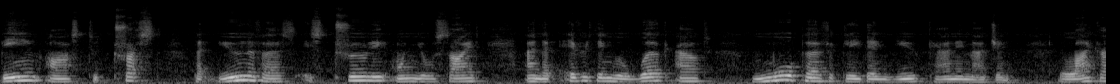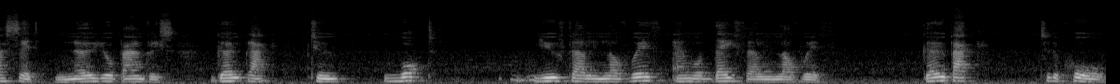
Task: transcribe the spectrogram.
being asked to trust that universe is truly on your side and that everything will work out more perfectly than you can imagine. Like I said, know your boundaries. Go back to what you fell in love with and what they fell in love with. Go back to the core.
